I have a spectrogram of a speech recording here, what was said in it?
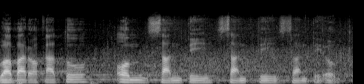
wabarakatuh. Om Santi Santi Santi Om.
